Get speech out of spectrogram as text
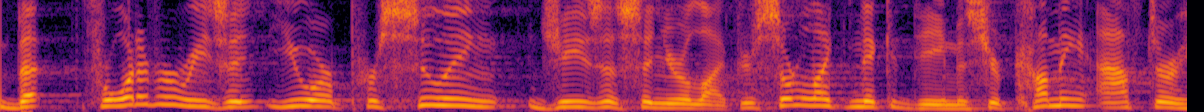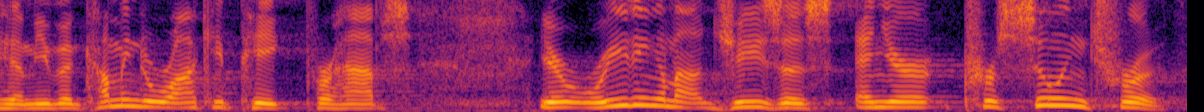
But for whatever reason, you are pursuing Jesus in your life. You're sort of like Nicodemus. You're coming after him. You've been coming to Rocky Peak, perhaps. You're reading about Jesus and you're pursuing truth.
